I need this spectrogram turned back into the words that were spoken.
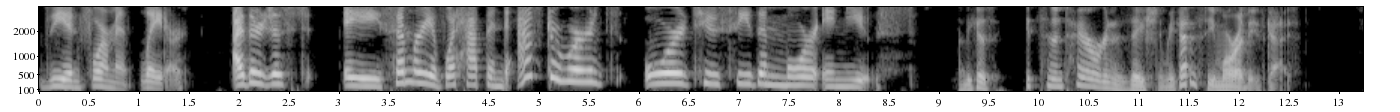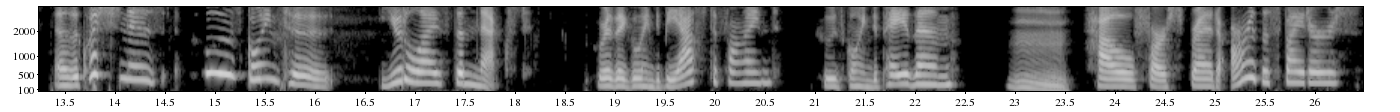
the informant later. Either just a summary of what happened afterwards or to see them more in use. Because it's an entire organization. We got to see more of these guys. And the question is, who's going to utilize them next? Who are they going to be asked to find? Who's going to pay them? Hmm. How far spread are the spiders?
